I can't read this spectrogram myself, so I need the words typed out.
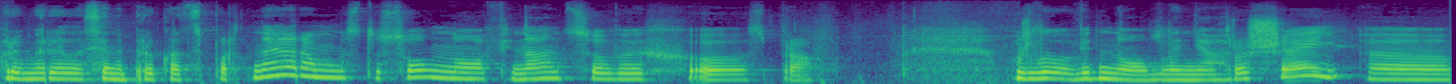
примирилася, наприклад, з партнером стосовно фінансових е, справ. Можливо, відновлення грошей е,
